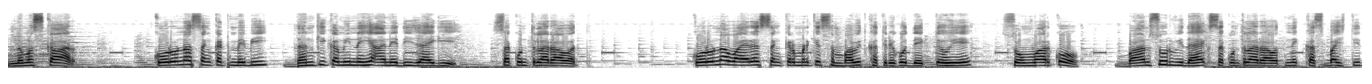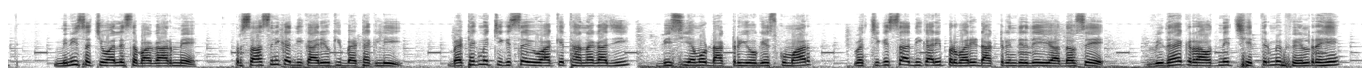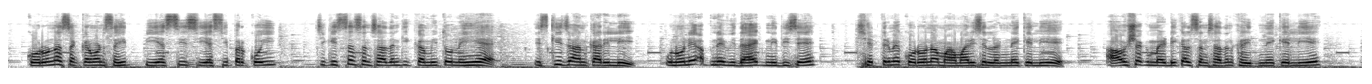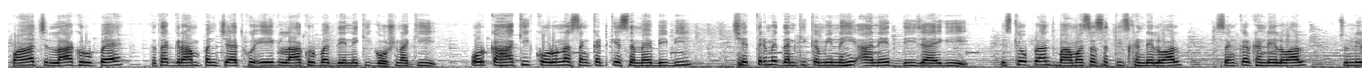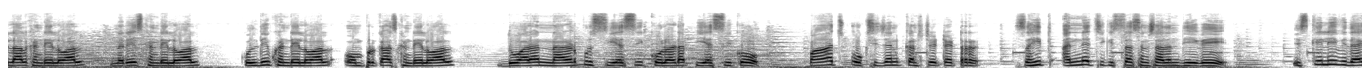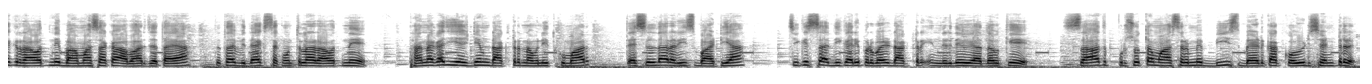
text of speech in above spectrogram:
नमस्कार। कोरोना संकट में भी धन की कमी नहीं आने दी जाएगी, शकुंतला रावत। कोरोना वायरस संक्रमण के संभावित खतरे को देखते हुए सोमवार को बानसूर विधायक शकुंतला रावत ने कस्बा स्थित मिनी सचिवालय सभागार में प्रशासनिक अधिकारियों की बैठक ली। बैठक में चिकित्सा विभाग के थानागाजी, बीसीएमओ डॉक्टर योगेश कुमार व चिकित्सा अधिकारी प्रभारी डॉक्टर इंद्रदेव यादव से विधायक रावत ने क्षेत्र में फैल रहे कोरोना संक्रमण सहित पीएससी सीएससी पर कोई चिकित्सा संसाधन की कमी तो नहीं है इसकी जानकारी ली। उन्होंने अपने विधायक निधि से क्षेत्र में कोरोना महामारी से लड़ने के लिए आवश्यक मेडिकल संसाधन खरीदने के लिए पाँच लाख रुपए तथा ग्राम पंचायत को एक लाख रुपए देने की घोषणा की और कहा कि कोरोना संकट के समय भी, भी क्षेत्र में धन की कमी नहीं आने दी जाएगी। इसके उपरांत भामासा सतीश खंडेलवाल शंकर खंडेलवाल चुन्नीलाल खंडेलवाल नरेश खंडेलवाल कुलदीप खंडेलवाल ओम प्रकाश खंडेलवाल द्वारा नारायणपुर सीएससी कोलाडा पीएससी को पाँच ऑक्सीजन कंसंट्रेटर सहित अन्य चिकित्सा संसाधन दिए गए। इसके लिए विधायक रावत ने भामासा का आभार जताया तथा विधायक शकुंतला रावत ने थानागाजी एसडीएम डॉक्टर नवनीत कुमार, तहसीलदार हरीश भाटिया, चिकित्सा अधिकारी प्रभारी डॉक्टर इंद्रदेव यादव के साथ पुरुषोत्तम आश्रम में 20 बेड का कोविड सेंटर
